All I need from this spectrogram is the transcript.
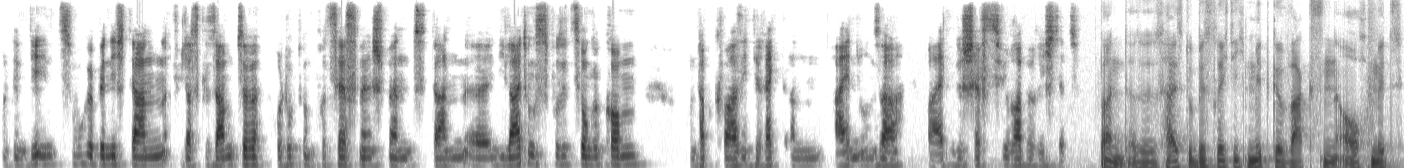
Und in dem Zuge bin ich dann für das gesamte Produkt- und Prozessmanagement dann äh, in die Leitungsposition gekommen und habe quasi direkt an einen unserer beiden Geschäftsführer berichtet. Spannend. Also das heißt, du bist richtig mitgewachsen, auch mit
